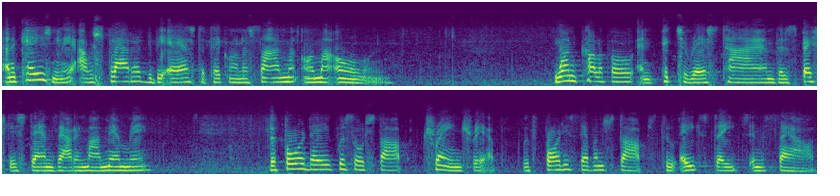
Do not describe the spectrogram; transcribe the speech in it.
And occasionally I was flattered to be asked to take on an assignment on my own one colorful and picturesque time that especially stands out in my memory, the four-day whistle-stop train trip with 47 stops through eight states in the South,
